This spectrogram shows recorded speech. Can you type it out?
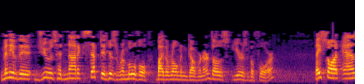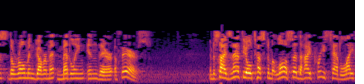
Many of the Jews had not accepted his removal by the Roman governor those years before. They saw it as the Roman government meddling in their affairs. And besides that, the Old Testament law said the high priest had life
